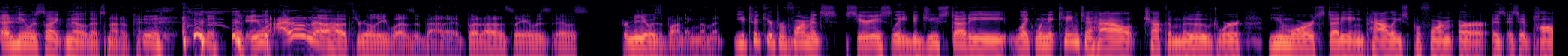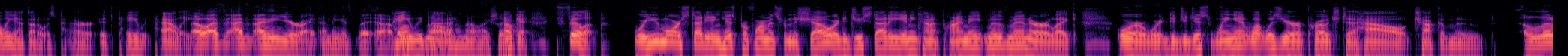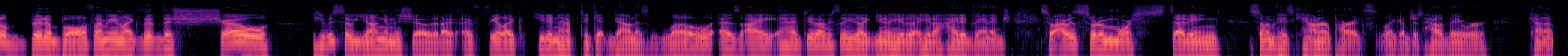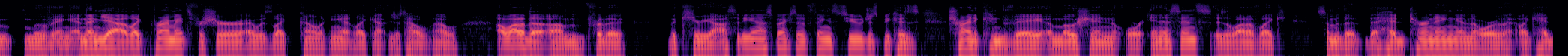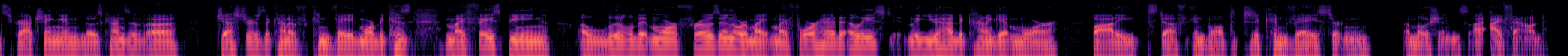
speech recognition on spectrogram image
and he was like, "No, that's not okay." He- I don't know how thrilled he was about it, but honestly, it was, it was, for me, it was a bonding moment. you took your performance seriously. Did you study like when it came to how Chaka moved? Were you more studying Pally's perform, or is, is it Polly? I thought it was, or it's Paley. Pally. Oh, I, th- I, I think you're right. I think it's, but, uh, well, no, I don't know, actually. Okay, Philip. Were you more studying his performance from the show, or did you study any kind of primate movement, or like, or were, did you just wing it? What was your approach to how Chaka moved? a little bit of both. I mean, like the the show, he was so young in the show that I, I feel like he didn't have to get down as low as I had to. Obviously, like you know, he had a, he had a height advantage, so I was sort of more studying some of his counterparts, like of just how they were kind of moving. And then yeah, like primates for sure. I was like kind of looking at like uh, just how how a lot of the um for the the curiosity aspects of things too just because trying to convey emotion or innocence is a lot of like some of the the head turning and the, or like head scratching and those kinds of uh gestures that kind of conveyed more because my face being a little bit more frozen or my my forehead at least you had to kind of get more body stuff involved to, to convey certain emotions i, I found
